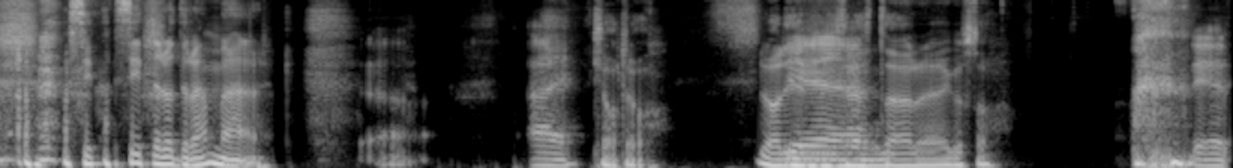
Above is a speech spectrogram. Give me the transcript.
Sitt- Sitter och drömmer här. nej, Klart det var. Du hade Det- givetvis rätt där, eh, Gustav. det,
